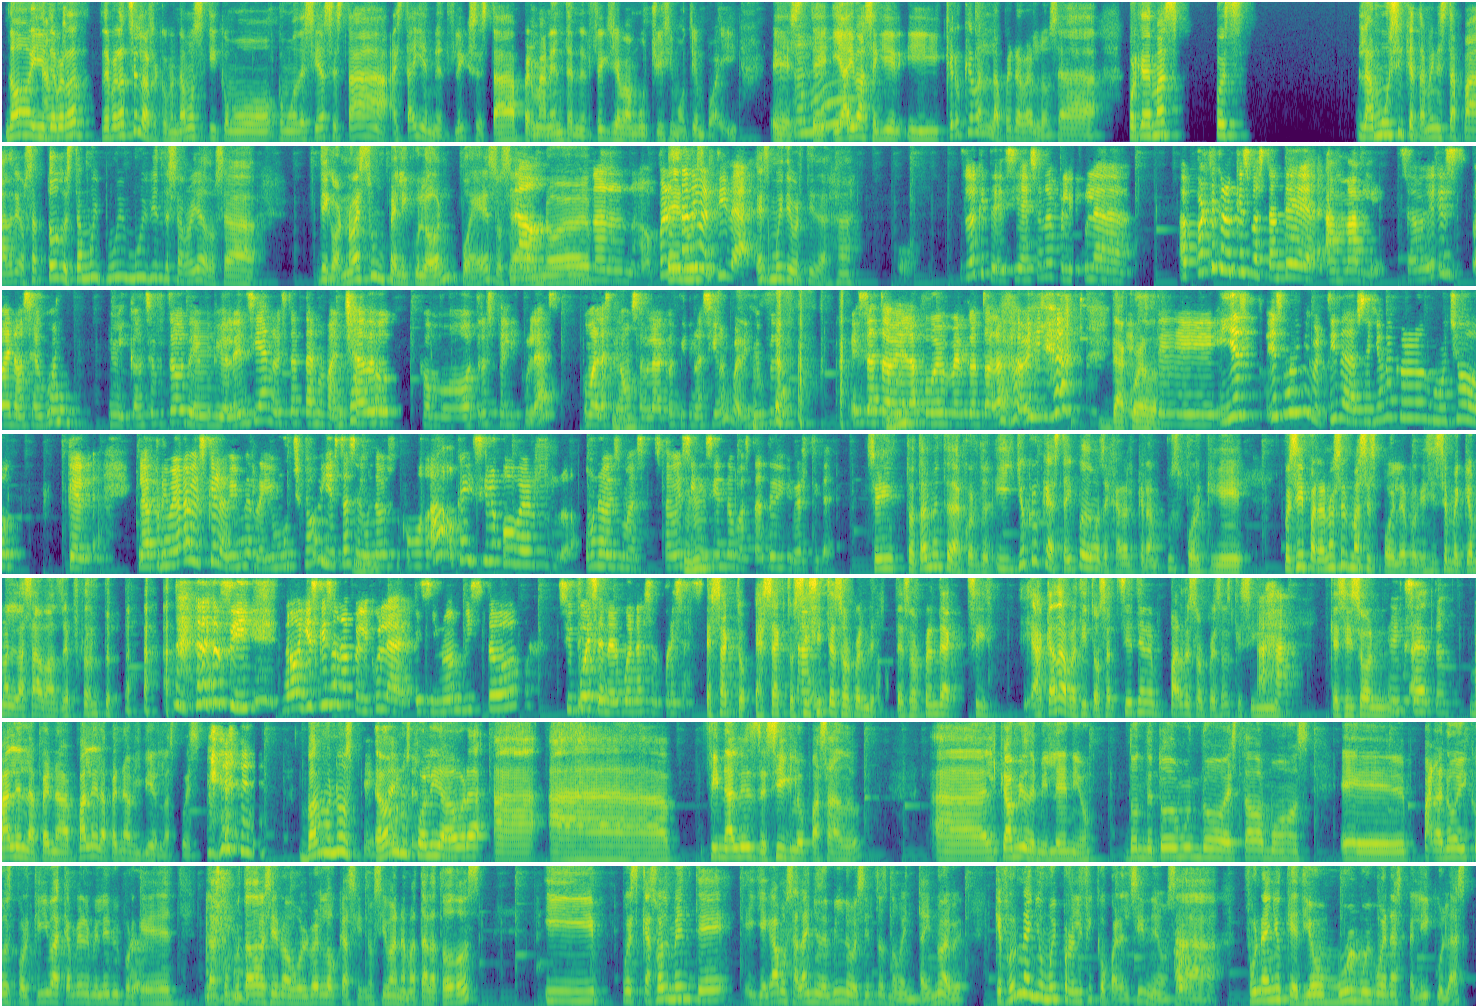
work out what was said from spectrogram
No, y de verdad, de verdad se las recomendamos. Y como, como decías, está, está ahí en Netflix, está permanente en Netflix, lleva muchísimo tiempo ahí. Este, Y ahí va a seguir. Y creo que vale la pena verlo. O sea, porque además, pues, la música también está padre. O sea, todo está muy, muy, muy bien desarrollado. O sea, digo, no es un peliculón, pues, o sea, no. No, no, no, pero, está divertida. Es, muy divertida, ajá. Es lo que te decía, es una película. Aparte, creo que es bastante amable, ¿sabes? Bueno, según mi concepto de violencia, no está tan manchado como otras películas, como las que vamos a hablar a continuación, por ejemplo. Esta todavía la pueden ver con toda la familia. De acuerdo. Este, y es, es muy divertida, o sea, yo me acuerdo mucho que la primera vez que la vi me reí mucho y esta segunda vez fue como, ah, ok, sí lo puedo ver una vez más. Esta vez sigue siendo bastante divertida. Sí, totalmente de acuerdo. Y yo creo que hasta ahí podemos dejar al Krampus porque, pues sí, para no ser más spoiler, porque sí se me queman las habas de pronto. sí, no, y es que es una película que si no han visto, sí puede tener buenas sorpresas. Exacto, exacto, sí, sí te sorprende, te sorprende, a, sí, a cada ratito, o sea, sí tiene un par de sorpresas que sí. Ajá que sí son, eh, Exacto. valen la pena, vale la pena vivirlas, pues. vámonos, vámonos, Poli, ahora a, a, finales de siglo pasado, al cambio de milenio, donde todo el mundo estábamos eh, paranoicos porque iba a cambiar el milenio y porque las computadoras iban a volver locas y nos iban a matar a todos. Y pues casualmente eh, llegamos al año de 1999, que fue un año muy prolífico para el cine, o sea, fue un año que dio muy, muy buenas películas.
